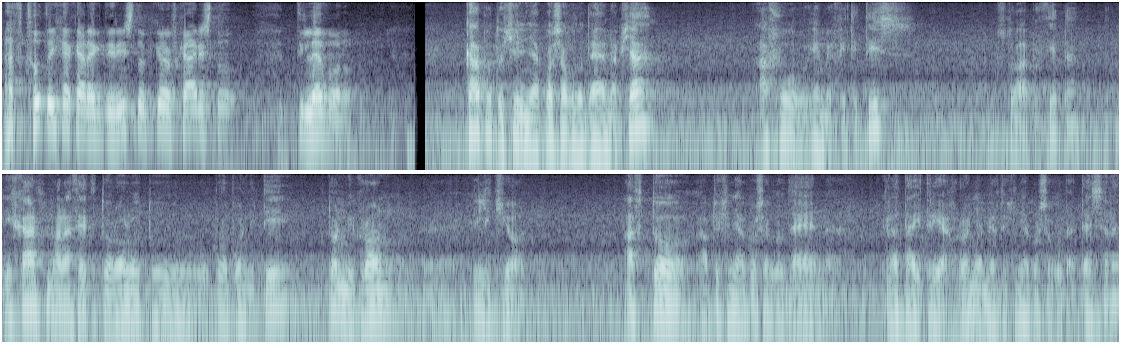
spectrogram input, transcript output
Αυτό το είχα χαρακτηρίσει το πιο ευχάριστο τηλέφωνο. Κάπου το 1981 πια, αφού είμαι φοιτητής στο Απιθύτα, η Χάνθ μου αναθέτει το ρόλο του προπονητή των μικρών ε, ηλικιών. Αυτό από το 1981 κρατάει τρία χρόνια μέχρι το 1984.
